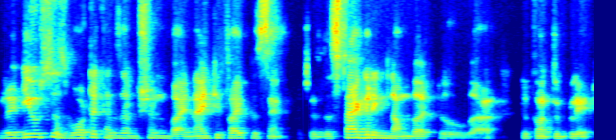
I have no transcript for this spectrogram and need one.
reduces water consumption by 95%, which is a staggering number to, uh, to contemplate.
